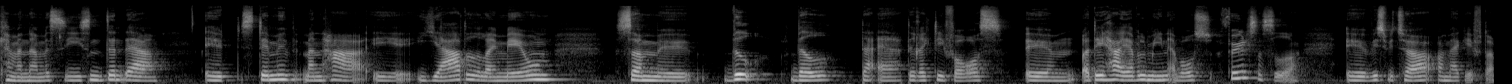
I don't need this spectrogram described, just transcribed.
kan man nærmest sige. Sådan den der øh, stemme, man har øh, i hjertet eller i maven, som øh, ved, hvad der er det rigtige for os. Øh, og det her, jeg vil mene, at vores følelser sidder, øh, hvis vi tør at mærke efter.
